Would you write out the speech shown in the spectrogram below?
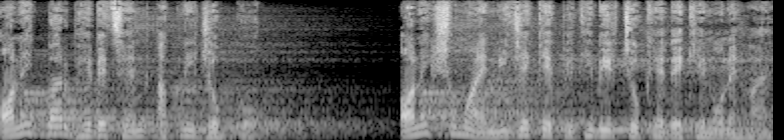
অনেকবার ভেবেছেন আপনি যোগ্য। অনেক সময় নিজেকে পৃথিবীর চোখে দেখে মনে হয়।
